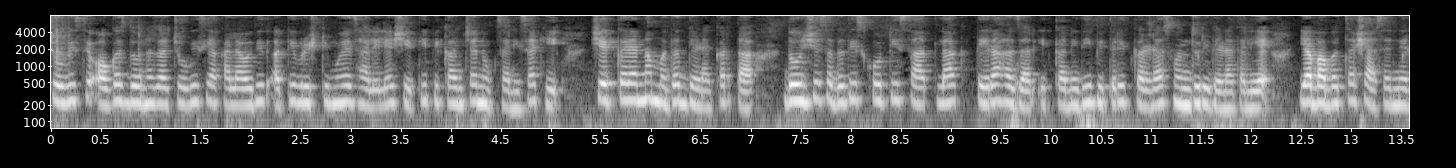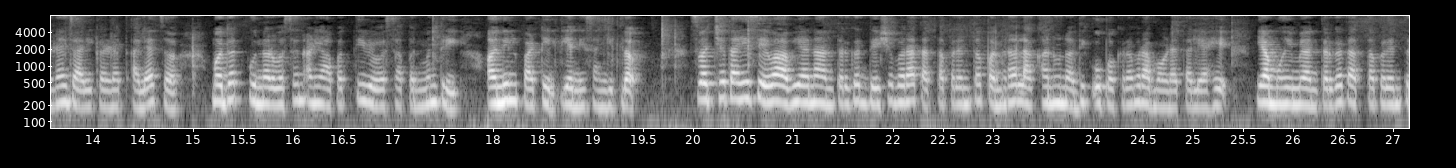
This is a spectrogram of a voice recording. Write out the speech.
चोवीस ते ऑगस्ट दोन हजार चोवीस या कालावधीत अतिवृष्टीमुळे झालेल्या शेती पिकांच्या नुकसानीसाठी शेतकऱ्यांना मदत देण्याकरता दोनशे सदतीस कोटी सात लाख तेरा हजार इतका निधी वितरित करण्यास मंजुरी देण्यात आली आहे. याबाबतचा शासन निर्णय जारी करण्यात आल्याचं मदत पुनर्वसन आणि आपत्ती व्यवस्थापन मंत्री अनिल पाटील यांनी सांगितलं. स्वच्छता ही सेवा अभियानाअंतर्गत देशभरात आतापर्यंत पंधरा लाखांहून अधिक उपक्रम राबवण्यात आले आहे या मोहिमेअंतर्गत आतापर्यंत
